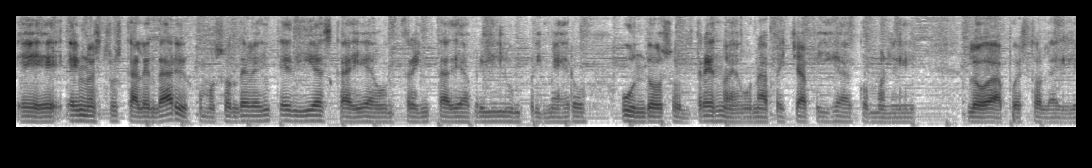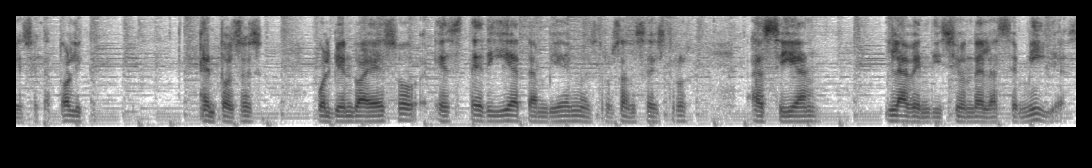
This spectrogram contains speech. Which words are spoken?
eh, en nuestros calendarios, como son de 20 días, caía un 30 de abril, un primero, un 2 o el 3, no es una fecha fija como el lo ha puesto la Iglesia Católica. Entonces, volviendo a eso, este día también nuestros ancestros hacían la bendición de las semillas,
